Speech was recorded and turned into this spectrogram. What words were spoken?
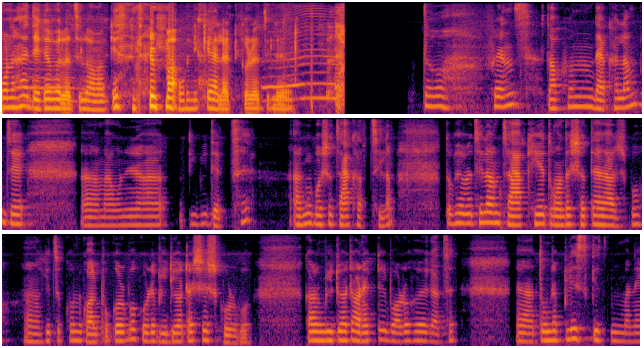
মনে হয় দেখে ফেলেছিল আমাকে, তাই মামনিকে অ্যালার্ট করেছিল। তো ফ্রেন্ডস তখন দেখালাম যে মামনিরা টিভি দেখছে। আমি বসে চা খাচ্ছিলাম। তো ভেবেছিলাম চা খেয়ে তোমাদের সাথে আর আসব কিছুক্ষণ গল্প করব, করে ভিডিওটা শেষ করব। কারণ ভিডিওটা অনেকটাই বড় হয়ে গেছে। তোমরা প্লিজ মানে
